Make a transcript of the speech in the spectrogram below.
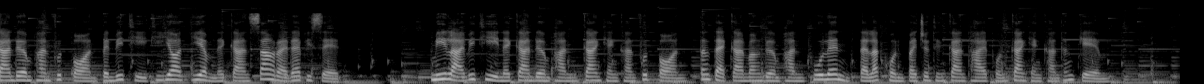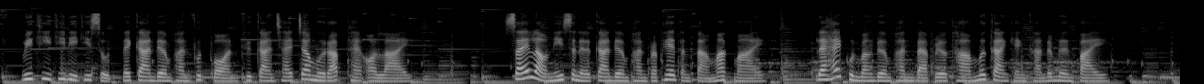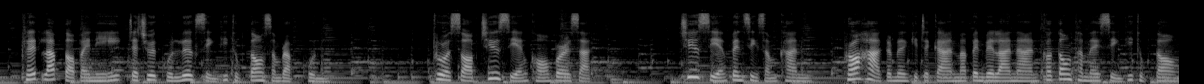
การเดิมพันฟุตบอลเป็นวิธีที่ยอดเยี่ยมในการสร้างรายได้พิเศษ มีหลายวิธีในการเดิมพันการแข่งขันฟุตบอล ตั้งแต่การวางเดิมพันผู้เล่น แต่ละคนไปจนถึงการทายผลการแข่งขันทั้งเกม วิธีที่ดีที่สุดในการเดิมพันฟุตบอล คือการใช้เจ้ามือรับแทงออนไลน์ไซต์เหล่านี้เสนอการเดิมพันประเภทต่างๆ มากมาย และให้คุณวางเดิมพันแบบเรียลไทม์เมื่อการแข่งขันดำเนินไป เคล็ดลับต่อไปนี้จะช่วยคุณเลือกสิ่งที่ถูกต้องสำหรับคุณ ตรวจสอบชื่อเสียงของบริษัท ชื่อเสียงเป็นสิ่งสำคัญ เพราะหากดำเนินกิจการมาเป็นเวลานานก็ต้องทำในสิ่งที่ถูกต้อง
